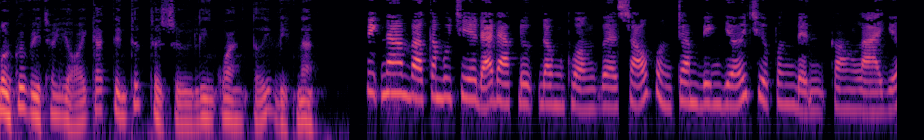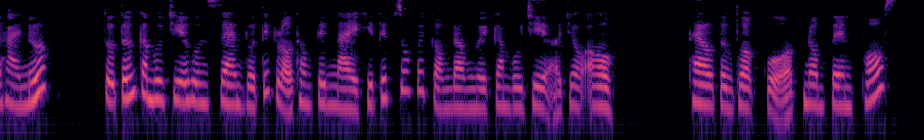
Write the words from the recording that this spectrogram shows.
Mời quý vị theo dõi các tin tức thời sự liên quan tới Việt Nam. Việt Nam và Campuchia đã đạt được đồng thuận về 6% biên giới chưa phân định còn lại giữa hai nước. Thủ tướng Campuchia Hun Sen vừa tiết lộ thông tin này khi tiếp xúc với cộng đồng người Campuchia ở châu Âu. Theo tường thuật của Phnom Penh Post,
